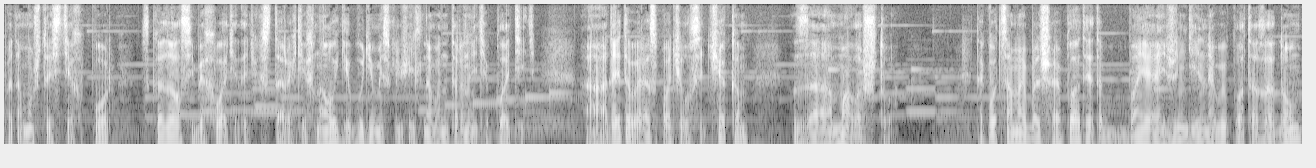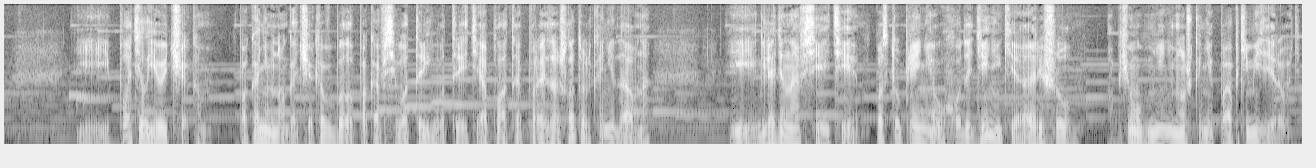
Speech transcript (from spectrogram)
потому что с тех пор сказал себе, хватит этих старых технологий, будем исключительно в интернете платить. А до этого я расплачивался чеком за мало что. Так вот, самая большая плата – это моя еженедельная выплата за дом, и платил ее чеком. Пока немного чеков было, пока всего три, вот третья оплата произошла только недавно. И глядя на все эти поступления, уходы денег, я решил, а почему бы мне немножко не пооптимизировать?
